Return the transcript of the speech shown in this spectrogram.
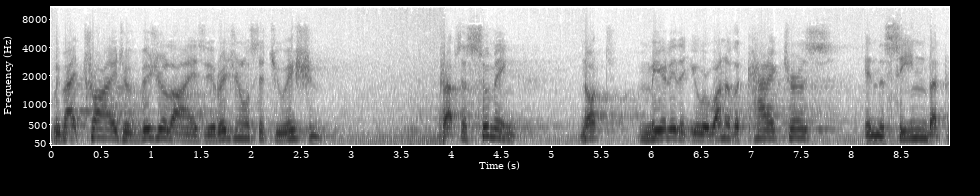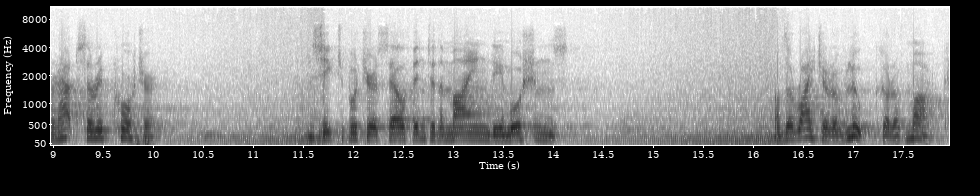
we might try to visualize the original situation, perhaps assuming not merely that you were one of the characters in the scene, but perhaps a reporter. And seek to put yourself into the mind, the emotions of the writer of Luke or of Mark.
